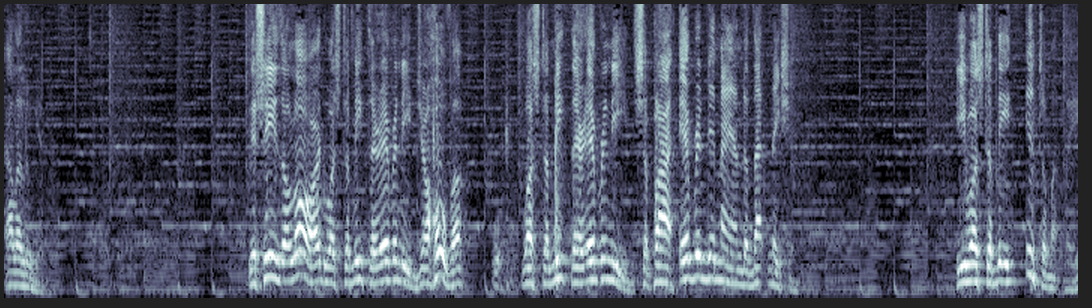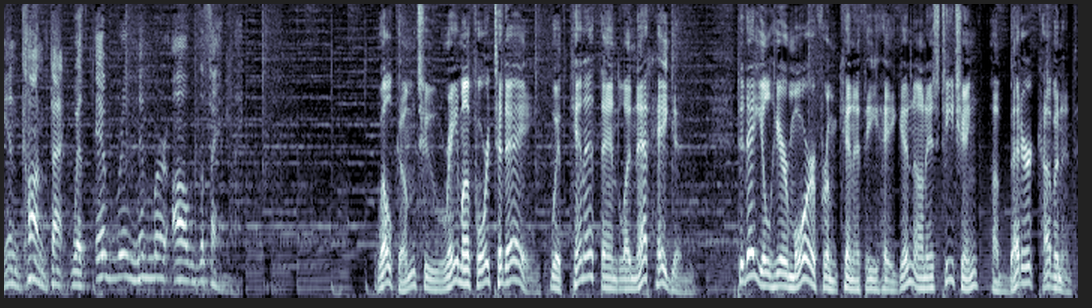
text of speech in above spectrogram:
Hallelujah. You see, the Lord was to meet their every need. Jehovah was to meet their every need, supply every demand of that nation. He was to be intimately in contact with every member of the family. Welcome to Rhema for Today with Kenneth and Lynette Hagin. Today you'll hear more from Kenneth E. Hagin on his teaching, A Better Covenant,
